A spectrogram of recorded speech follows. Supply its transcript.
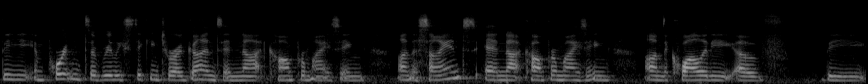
the importance of really sticking to our guns and not compromising on the science and not compromising on the quality of the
